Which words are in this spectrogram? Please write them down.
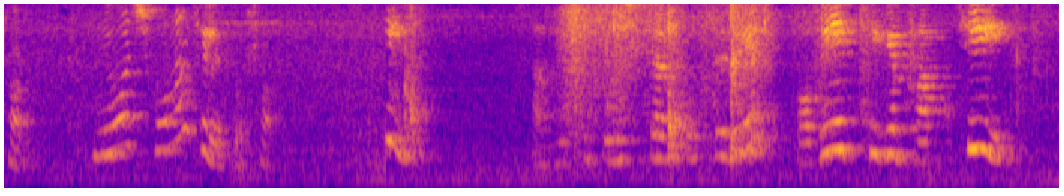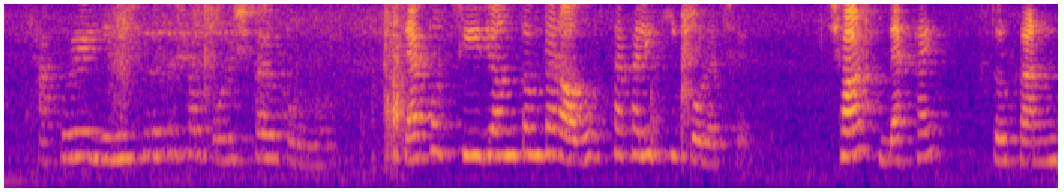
সরো। তুমি আমার সোনা ছেলে তো, সর। আগে একটু পরিষ্কার করতে দে। কবে থেকে ভাবছি? ঠাকুরের জিনিসগুলো তো সব পরিষ্কার করব। দেখো শ্রীযন্ত্রটার অবস্থা খালি কি করেছে? সর, দেখাই তোর কাণ্ড।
